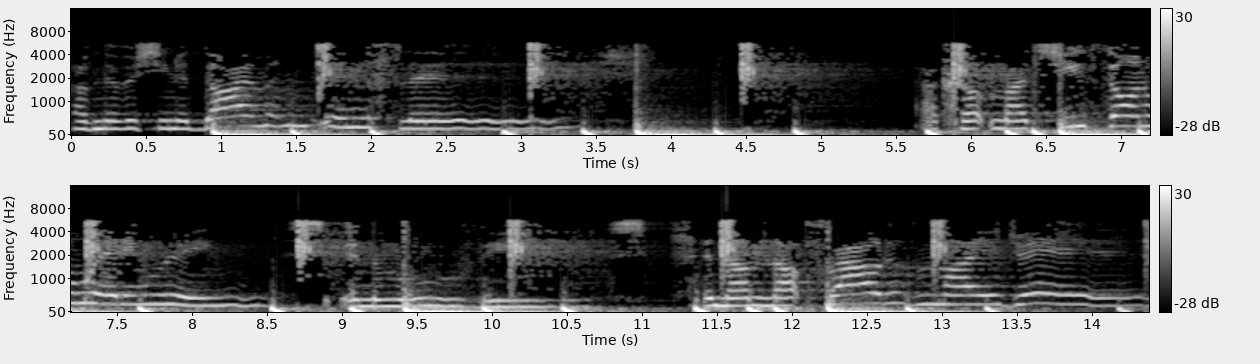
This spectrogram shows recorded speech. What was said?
I've never seen a diamond in the flesh. I cut my teeth on wedding rings in the movies, and I'm not proud of my address.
